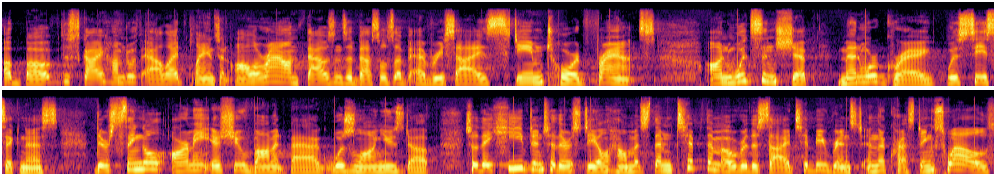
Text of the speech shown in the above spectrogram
Above, the sky hummed with Allied planes, and all around, thousands of vessels of every size steamed toward France. On Woodson's ship, men were gray with seasickness. Their single Army issue vomit bag was long used up, so they heaved into their steel helmets, then tipped them over the side to be rinsed in the cresting swells.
